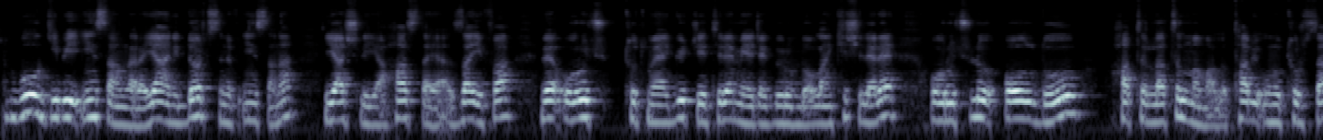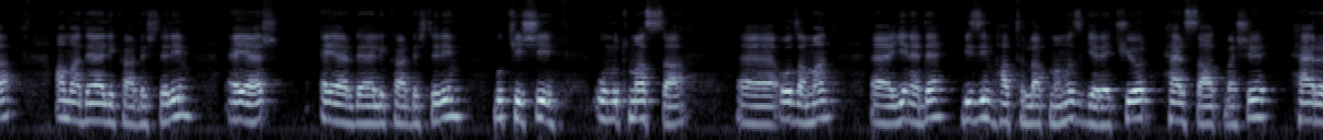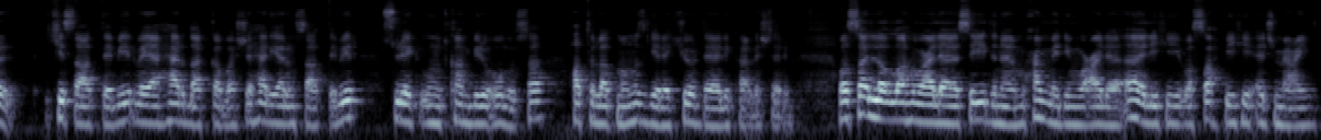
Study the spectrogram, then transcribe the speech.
Bu gibi insanlara yani dört sınıf insana yaşlıya, hastaya, zayıfa ve oruç tutmaya güç yetiremeyecek durumda olan kişilere oruçlu olduğu hatırlatılmamalı. Tabi unutursa ama değerli kardeşlerim eğer eğer değerli kardeşlerim bu kişi unutmazsa e, o zaman e, yine de bizim hatırlatmamız gerekiyor. Her saat başı, her 2 saatte bir veya her dakika başı, her yarım saatte bir sürekli unutkan biri olursa hatırlatmamız gerekiyor değerli kardeşlerim. Ve sallallahu ala seyyidina Muhammedin ve ala alihi ve sahbihi ecma'in.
